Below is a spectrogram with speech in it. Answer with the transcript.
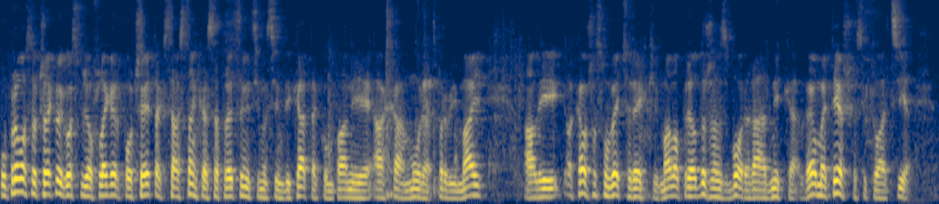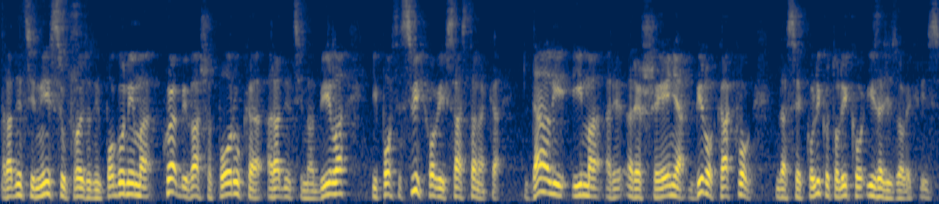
Upravo se očekuje, gospođo Flegar, početak sastanka sa predsednicima sindikata kompanije AH Mura 1. maj, ali kao što smo već rekli, malo preodržan zbor radnika, veoma je teška situacija. Radnici nisu u proizvodnim pogonima. Koja bi vaša poruka radnicima bila i posle svih ovih sastanaka, da li ima rešenja bilo kakvog da se koliko toliko izađe iz ove krize?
